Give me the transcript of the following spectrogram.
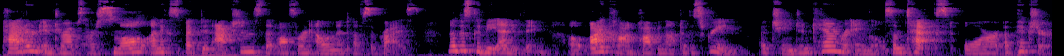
Pattern interrupts are small, unexpected actions that offer an element of surprise. Now this could be anything, an icon popping onto the screen, a change in camera angle, some text, or a picture.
